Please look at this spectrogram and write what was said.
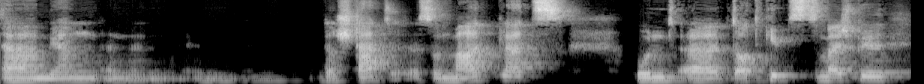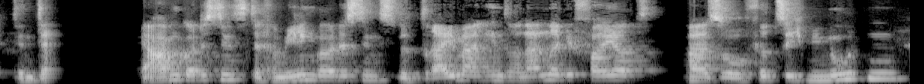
äh, wir haben einen, der Stadt so einen Marktplatz und äh, dort gibt es zum Beispiel den Abendgottesdienst, der Familiengottesdienst wird dreimal hintereinander gefeiert, also 40 Minuten.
